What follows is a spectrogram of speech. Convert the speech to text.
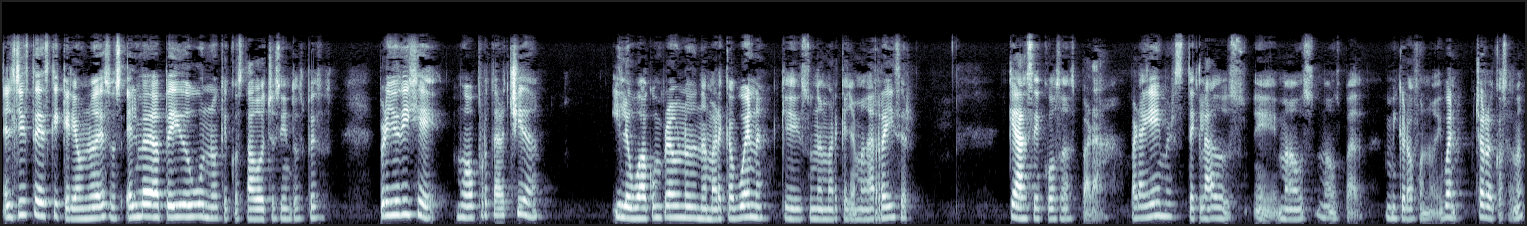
El chiste es que quería uno de esos. Él me había pedido uno que costaba 800 pesos. Pero yo dije, me voy a portar chida y le voy a comprar uno de una marca buena, que es una marca llamada Razer, que hace cosas para, para gamers, teclados, eh, mouse, mousepad, micrófono y bueno, chorro de cosas, ¿no?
